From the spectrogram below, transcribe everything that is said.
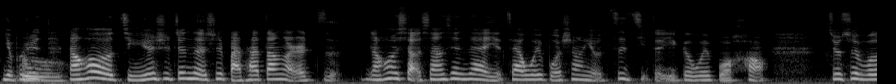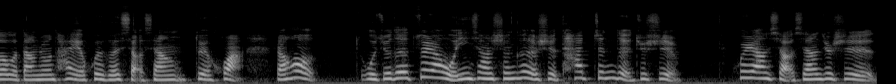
也不是。然后景月是真的是把他当儿子，然后小香现在也在微博上有自己的一个微博号，就是 vlog 当中他也会和小香对话，然后。我觉得最让我印象深刻的是，他真的就是会让小香就是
